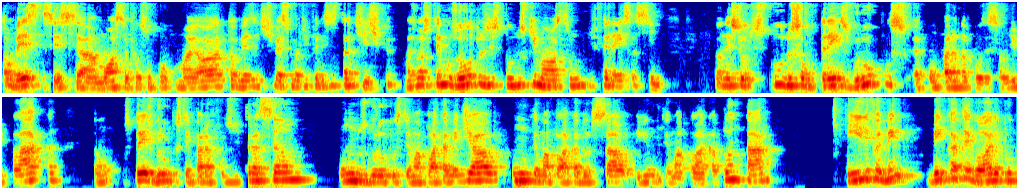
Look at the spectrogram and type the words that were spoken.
Talvez, se essa amostra fosse um pouco maior, talvez a gente tivesse uma diferença estatística. Mas nós temos outros estudos que mostram diferença sim. Então, nesse outro estudo, são três grupos, é, comparando a posição de placa. Então, os três grupos têm parafuso de tração, um dos grupos tem uma placa medial, um tem uma placa dorsal e um tem uma placa plantar E ele foi bem, bem categórico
